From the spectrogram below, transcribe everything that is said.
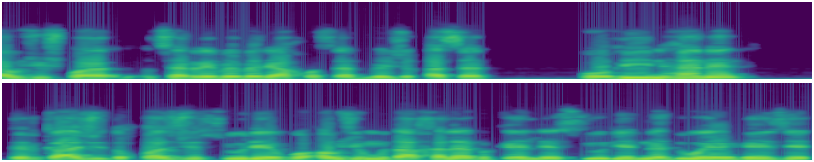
ئەو جیش سەر ڕێبەبەریا خۆسەر بێژی قەسەر بۆ هین هەنە ترکاژی دخوازی سووریە بۆ ئەوژی مداخلە بکە لە سووریە نەدوێ هێزێ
